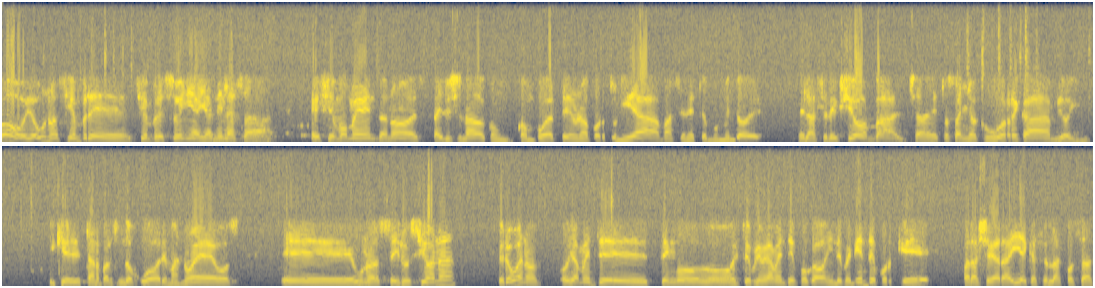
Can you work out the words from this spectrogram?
Obvio, uno siempre, siempre sueña y anhela esa, ese momento, ¿no? Está ilusionado con, con poder tener una oportunidad, más en este momento de, de la selección, va, ya estos años que hubo recambio y, y que están apareciendo jugadores más nuevos. Eh, uno se ilusiona, pero bueno, obviamente tengo estoy primeramente enfocado en Independiente porque para llegar ahí hay que hacer las cosas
